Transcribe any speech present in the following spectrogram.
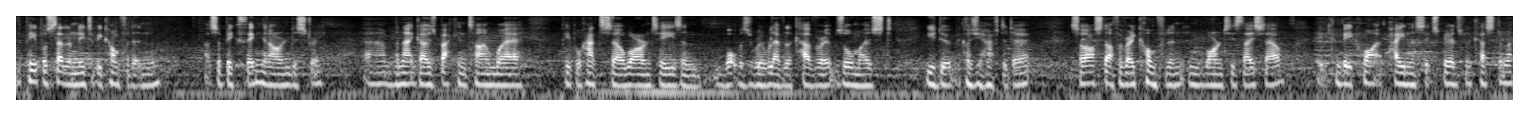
the people selling them need to be confident in them. That's a big thing in our industry. Um, and that goes back in time where people had to sell warranties and what was the real level of cover. It was almost you do it because you have to do it. So our staff are very confident in warranties they sell. It can be quite a painless experience for the customer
